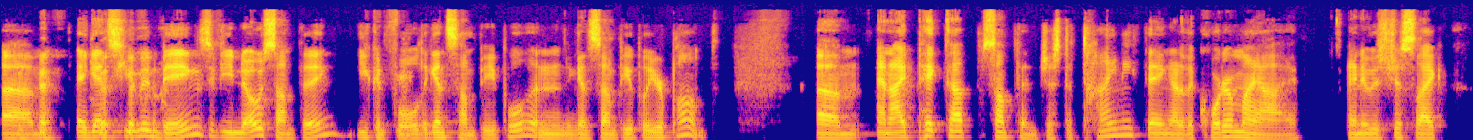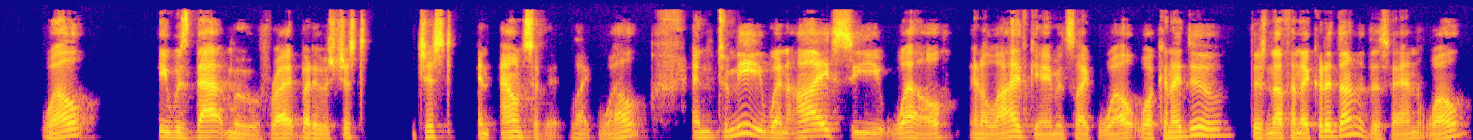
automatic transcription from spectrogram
Um, against human beings, if you know something, you can fold against some people, and against some people, you're pumped. Um, and I picked up something, just a tiny thing out of the corner of my eye, and it was just like, well, it was that move, right? But it was just just an ounce of it. Like, well, and to me, when I see well in a live game, it's like, well, what can I do? There's nothing I could have done with this hand. Well,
